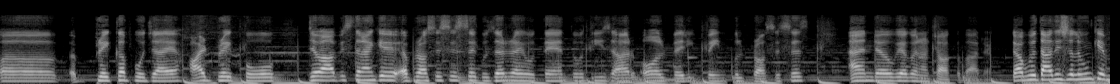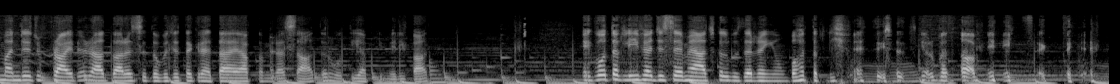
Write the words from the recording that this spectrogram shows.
ब्रेकअप हो जाए हार्ट ब्रेक हो जब आप इस तरह के प्रोसेस से गुजर रहे होते हैं तो these are all very painful process and we are gonna talk about it तो आपको बताती चलूँ कि मंडे टू फ्राइडे रात बारह से दो बजे तक रहता है आपका मेरा साथ और होती है आपकी मेरी बात। एक वो तकलीफ़ है जिससे मैं आजकल गुजर रही हूँ बहुत तकलीफ़ है सीरियसली और बता भी नहीं सकते।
